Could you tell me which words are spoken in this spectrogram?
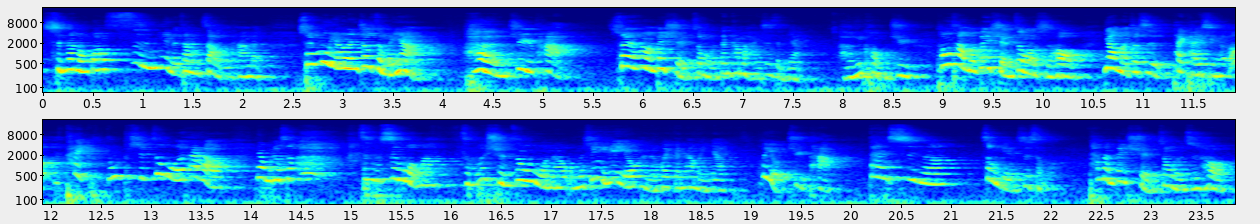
神的荣光四面的这样照着他们，所以牧羊人就怎么样？很惧怕。虽然他们被选中了，但他们还是怎么样？很恐惧。通常我们被选中的时候，要么就是太开心了，哦，太我选中我了，太好了；要么就说，啊真的是我吗？怎么会选中我呢？我们心里面也有可能会跟他们一样，会有惧怕。但是呢？重点是什么？他们被选中了之后，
